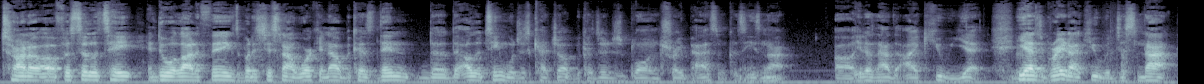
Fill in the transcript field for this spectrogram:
trying to uh, facilitate and do a lot of things, but it's just not working out because then the the other team will just catch up because they're just blowing straight past him because he's not. Uh, he doesn't have the IQ yet. He has a great IQ, but just not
